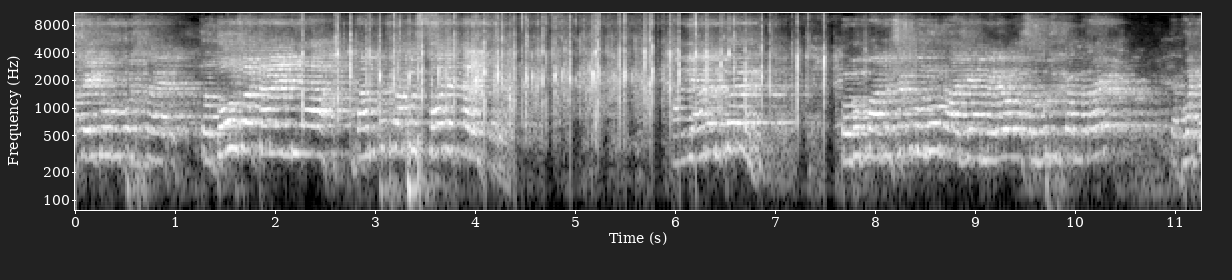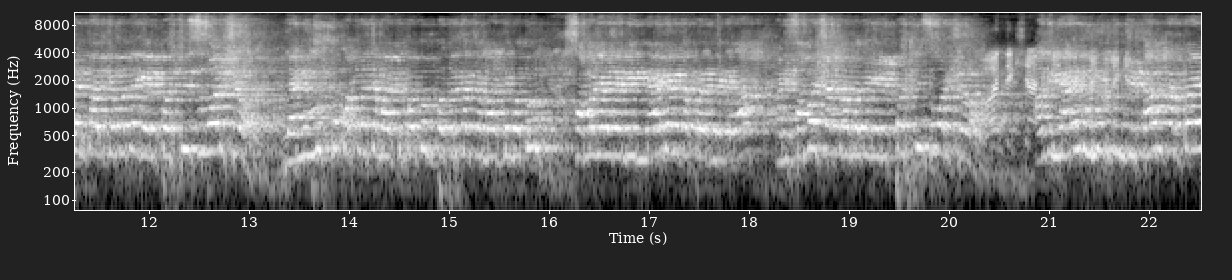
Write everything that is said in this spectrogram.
स्टेजवर उपस्थित आहे. तर दोन जर टाळ्यांनी या दाम्पत्याचं आपण स्वागत करायचं आहे. आणि यानंतर प्रमुख मार्गदर्शक म्हणून आज या मेळाव्याला संबोधित करणार आहे. त्या फलटण तालुक्यामध्ये गेले पस्तीस वर्ष यांनी वृत्तपत्राच्या माध्यमातून पत्रकाच्या माध्यमातून समाजाला यांनी न्याय देण्याचा प्रयत्न केला आणि समाजशास्त्रामध्ये गेली पस्तीस वर्ष आणि न्याय म्हणून तुम्ही जे काम करताय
